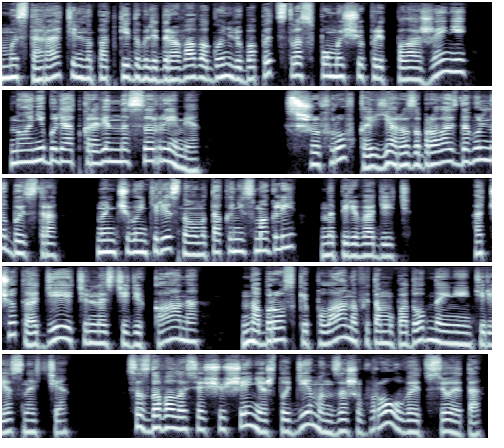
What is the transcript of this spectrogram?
Мы старательно подкидывали дрова в огонь любопытства с помощью предположений, но они были откровенно сырыми. С шифровкой я разобралась довольно быстро — но ничего интересного мы так и не смогли напереводить. Отчеты о деятельности декана, наброски планов и тому подобное неинтересности. Создавалось ощущение, что демон зашифровывает все это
